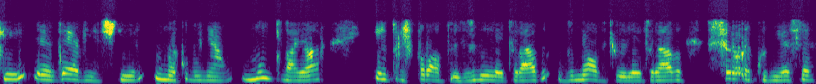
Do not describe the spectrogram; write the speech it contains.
que eh, deve existir uma comunhão muito maior entre os próprios do eleitorado, de modo que o eleitorado se reconheça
